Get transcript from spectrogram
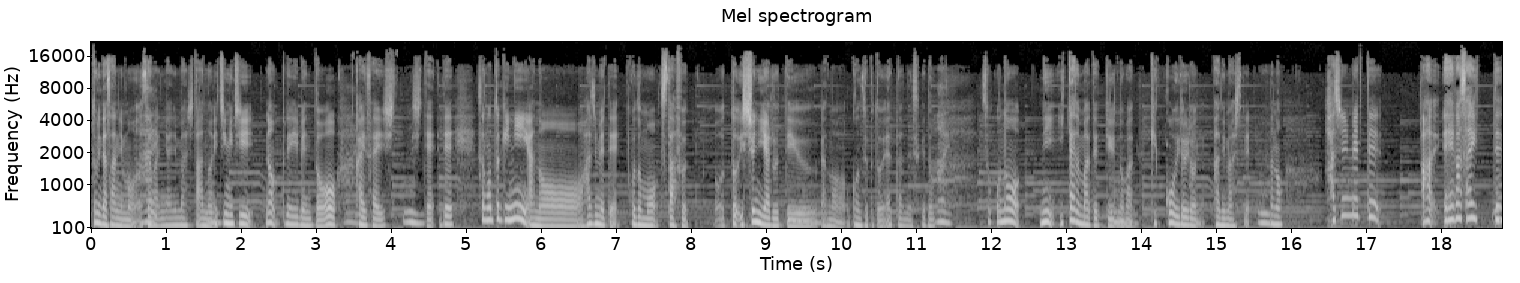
富田さんにもお世話になりました、はい、あの一日のプレイイベントを開催しはい、して、でその時にあの初めて子どもスタッフと一緒にやるっていう、あのコンセプトをやったんですけど、はい、そこのに至るまでっていうのが結構いろいろありまして、うん、あの初めてあ映画祭って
